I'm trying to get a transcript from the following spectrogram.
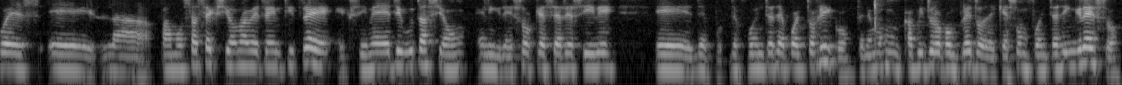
pues eh, la famosa sección 933 exime de tributación el ingreso que se recibe eh, de, fuentes de Puerto Rico. Tenemos un capítulo completo de qué son fuentes de ingreso.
